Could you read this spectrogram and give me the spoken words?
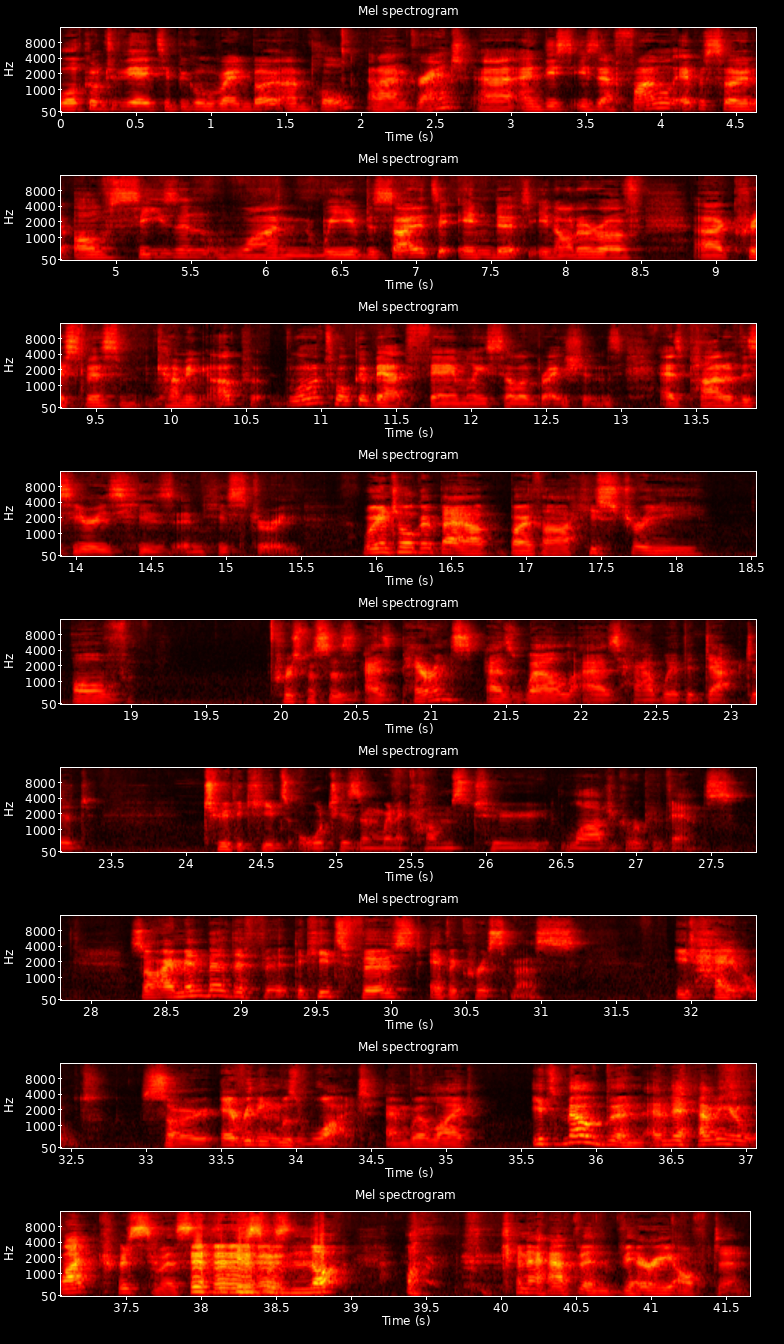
Welcome to the Atypical Rainbow. I'm Paul. And I'm Grant. Uh, and this is our final episode of season one. We've decided to end it in honor of uh, Christmas coming up. We want to talk about family celebrations as part of the series His and History. We're going to talk about both our history of Christmases as parents, as well as how we've adapted to the kids' autism when it comes to large group events. So I remember the fir- the kids' first ever Christmas. It hailed, so everything was white, and we're like, "It's Melbourne, and they're having a white Christmas." this was not gonna happen very often.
